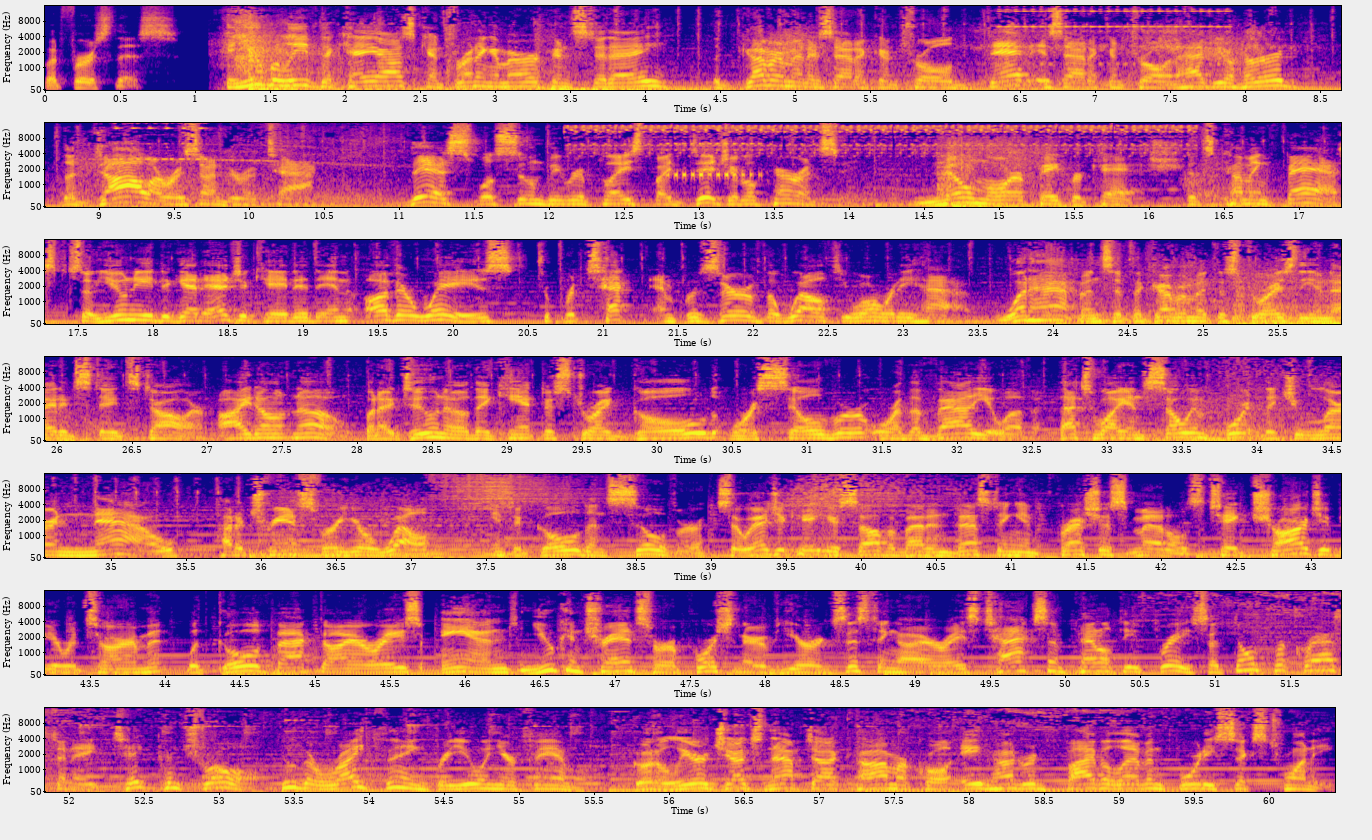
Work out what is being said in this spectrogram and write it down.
But first, this. Can you believe the chaos confronting Americans today? The government is out of control, debt is out of control, and have you heard? The dollar is under attack. This will soon be replaced by digital currency. No more paper cash. It's coming fast, so you need to get educated in other ways to protect and preserve the wealth you already have. What happens if the government destroys the United States dollar? I don't know, but I do know they can't destroy gold or silver or the value of it. That's why it's so important that you learn now how to transfer your wealth into gold and silver. So educate yourself about investing in precious metals. Take charge of your retirement with gold backed IRAs, and you can transfer a portion of your existing IRAs tax and penalty free. So don't procrastinate. Take control. Do the right thing for you and your family. Go to LearJudgeNap.com or call 800 511 4620.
